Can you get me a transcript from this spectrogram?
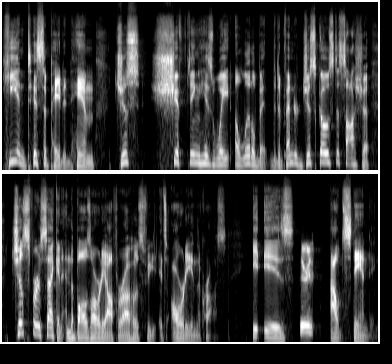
He anticipated him just shifting his weight a little bit. The defender just goes to Sacha just for a second, and the ball's already off Araujo's feet. It's already in the cross. It is there's, outstanding.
